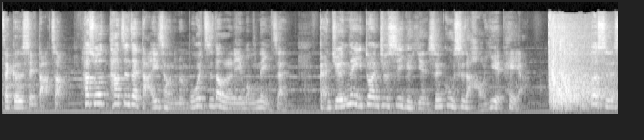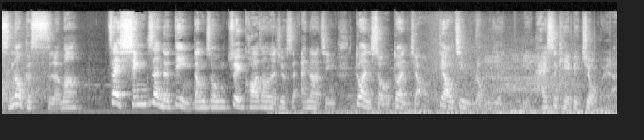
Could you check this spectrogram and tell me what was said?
在跟谁打仗？他说他正在打一场你们不会知道的联盟内战，感觉那一段就是一个衍生故事的好夜配啊。二十，Snoke 死了吗？在星战的电影当中，最夸张的就是安纳金断手断脚掉进熔岩里面，还是可以被救回来。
